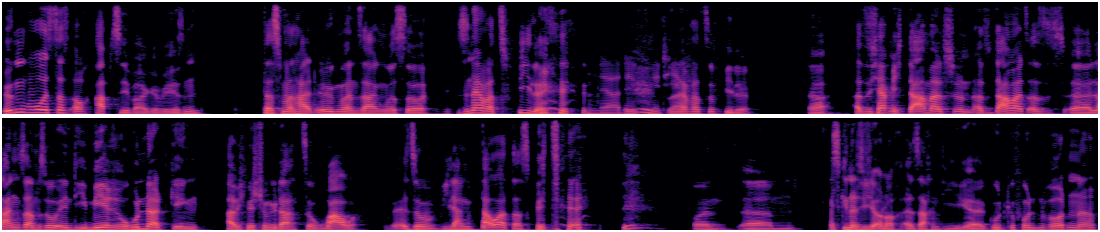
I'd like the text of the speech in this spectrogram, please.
irgendwo ist das auch absehbar gewesen, dass man halt irgendwann sagen muss, so, es sind einfach zu viele. ja, Es definitiv. sind einfach zu viele. Ja. Also ich habe mich damals schon, also damals, als es äh, langsam so in die mehrere hundert ging, habe ich mir schon gedacht, so, wow, also wie lange dauert das bitte? Und ähm, es gibt natürlich auch noch äh, Sachen, die äh, gut gefunden wurden, ne?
